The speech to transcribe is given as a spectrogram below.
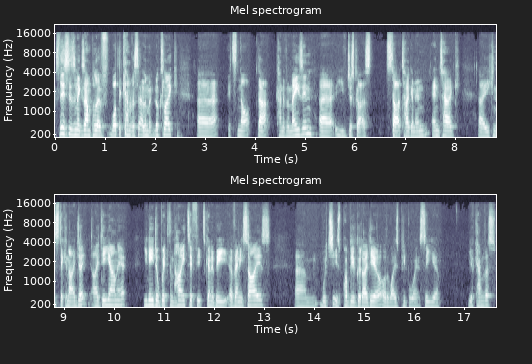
so this is an example of what the canvas element looks like. Uh, it's not that kind of amazing. Uh, you've just got a start tag and end, end tag. Uh, you can stick an ID, ID, on it. You need a width and height if it's going to be of any size, um, which is probably a good idea. Otherwise, people won't see your, your canvas.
